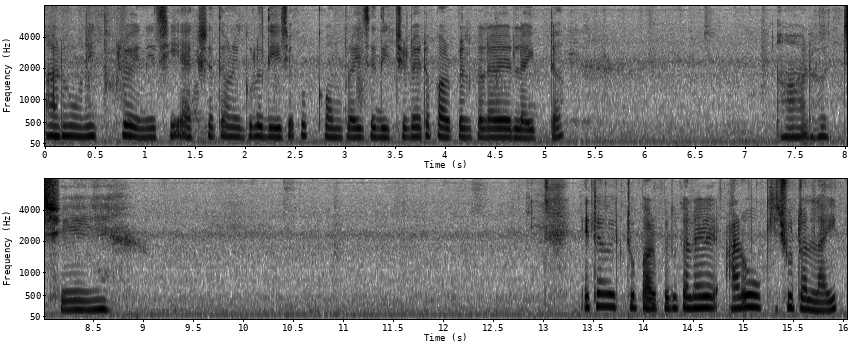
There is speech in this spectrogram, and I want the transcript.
আরও অনেকগুলো এনেছি, একসাথে অনেকগুলো দিয়েছে, খুব কম প্রাইসে দিচ্ছিল এটা পার্পল কালারের লাইটটা আর হচ্ছে এটাও একটু পার্পল কালারের আরও কিছুটা লাইট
